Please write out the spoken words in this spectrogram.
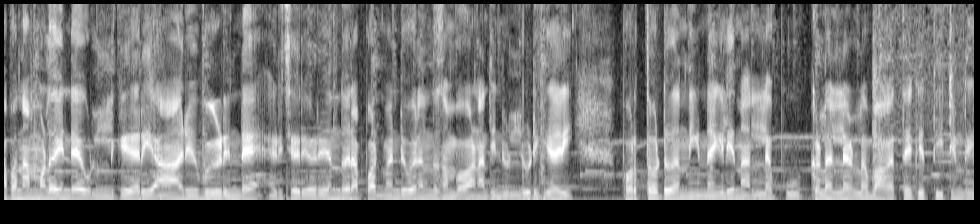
അപ്പോൾ നമ്മൾ അതിന്റെ ഉള്ളിൽ കയറി ആ ഒരു വീടിന്റെ ഒരു ചെറിയൊരു എന്തോ ഒരു അപ്പാർട്ട്മെന്റ് പോലെ എന്തോ സംഭവമാണ്. അതിന്റെ ഉള്ളിലൂടെ കയറി പുറത്തോട്ട് വന്നിട്ടുണ്ടെങ്കിൽ നല്ല പൂക്കളെല്ലാം ഉള്ള ഭാഗത്തേക്ക് എത്തിയിട്ടുണ്ട്.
